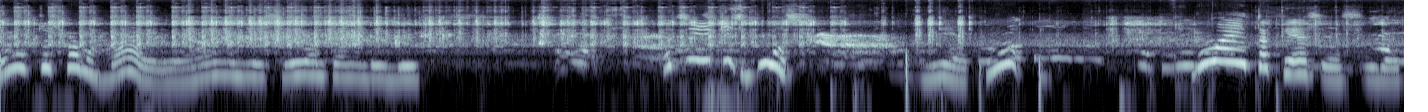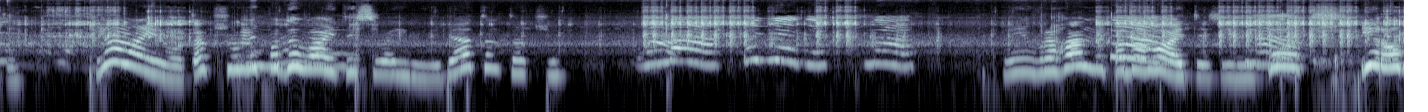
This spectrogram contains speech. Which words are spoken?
ему хтось помогал. Я не силам там надо вбити. А це якийсь босс. Нет, ну буває таке що ж, ребята. Ё-моё, так що не подавайте своїм ребятам, так що. Своим врагам не подавайтесь и никто. И, роб...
